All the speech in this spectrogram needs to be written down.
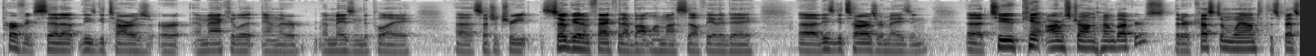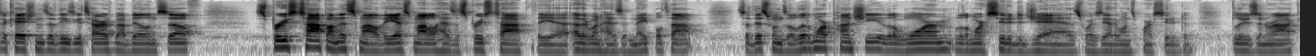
perfect setup. These guitars are immaculate, and they're amazing to play. Uh, such a treat. So good, in fact, that I bought one myself the other day. Uh, these guitars are amazing. Uh, two Kent Armstrong humbuckers that are custom wound to the specifications of these guitars by Bill himself. Spruce top on this model. The S model has a spruce top. The uh, other one has a maple top. So this one's a little more punchy, a little warm, a little more suited to jazz, whereas the other one's more suited to blues and rock.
